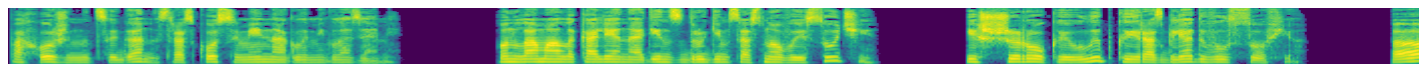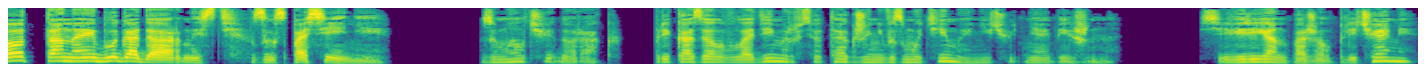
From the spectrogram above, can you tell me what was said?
похожий на цыгана с раскосыми и наглыми глазами. Он ломал колено один с другим сосновые сучья и с широкой улыбкой разглядывал Софью. «Вот она и благодарность за спасение!» «Замолчи, дурак», — приказал Владимир все так же невозмутимо и ничуть не обиженно. Северьян пожал плечами,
